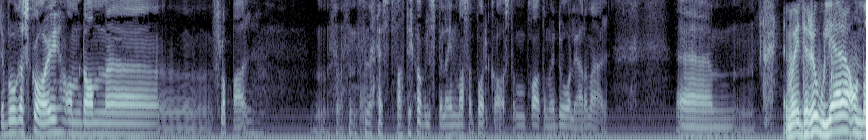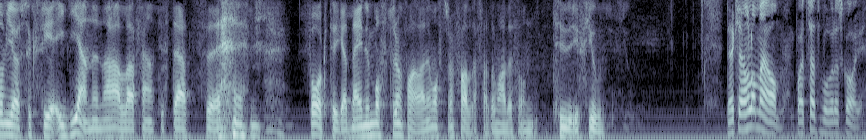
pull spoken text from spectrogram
det vore skoj om de äh, floppar Mest för att jag vill spela in massa podcast och prata om hur dåliga de är. Um... Det var inte roligare om de gör succé igen när alla fancy Stats-folk eh, tycker att nej nu måste de falla, nu måste de falla för att de hade sån tur i fjol. Det kan jag hålla med om. På ett sätt vore det skoj.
